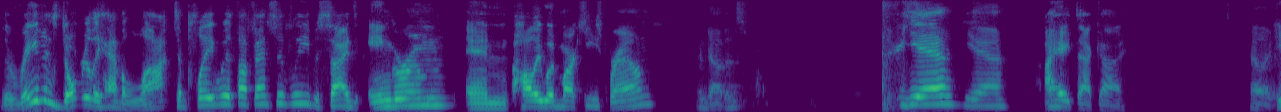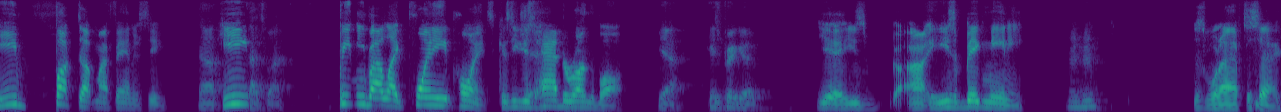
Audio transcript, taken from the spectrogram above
the Ravens don't really have a lot to play with offensively besides Ingram and Hollywood Marquise Brown. And Dobbins. Yeah, yeah. I hate that guy. I like. it. He fucked up my fantasy. Yeah, he- That's why. Beat me by like 0.8 points because he just Yeah. had to run the ball. Yeah, he's pretty good. Yeah, he's uh, he's a big meanie. Mm-hmm. Is what I have to say.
